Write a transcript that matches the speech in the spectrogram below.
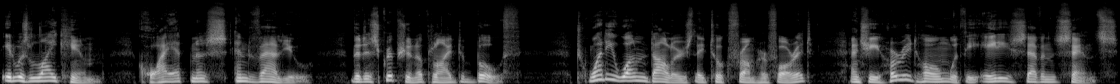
It was like him quietness and value. The description applied to both. Twenty-one dollars they took from her for it, and she hurried home with the eighty-seven cents.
